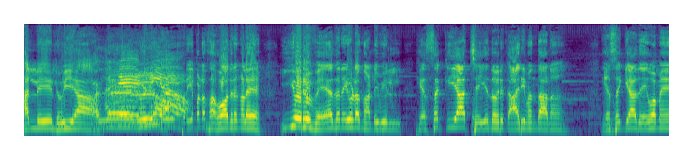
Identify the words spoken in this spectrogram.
ഹല്ലേ ലുയ്യ. പ്രിയപ്പെട്ട സഹോദരങ്ങളെ ഈ ഒരു വേദനയുടെ നടുവിൽ ഹെസക്കിയ ചെയ്ത ഒരു കാര്യം എന്താണ് ഹെസക്കിയ ദൈവമേ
